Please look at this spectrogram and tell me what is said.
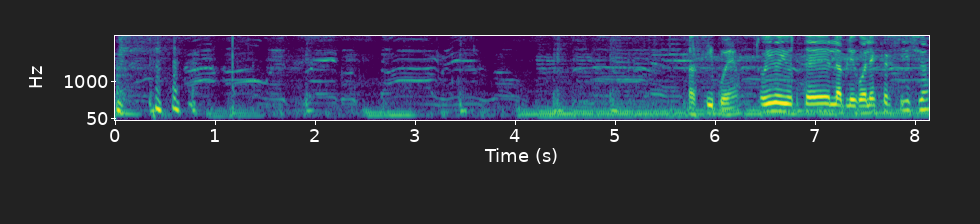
Así pues. Oiga, ¿y usted le aplicó el ejercicio?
